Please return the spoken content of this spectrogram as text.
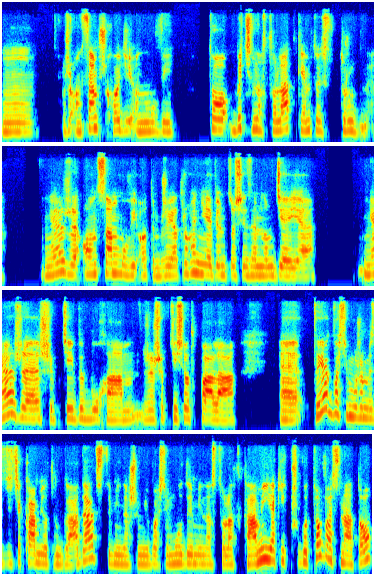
mm, że on sam przychodzi, on mówi, to być nastolatkiem to jest trudne, nie? że on sam mówi o tym, że ja trochę nie wiem, co się ze mną dzieje, nie? że szybciej wybucham, że szybciej się odpala. E, to jak właśnie możemy z dzieciakami o tym gadać, z tymi naszymi właśnie młodymi nastolatkami, jak ich przygotować na to,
